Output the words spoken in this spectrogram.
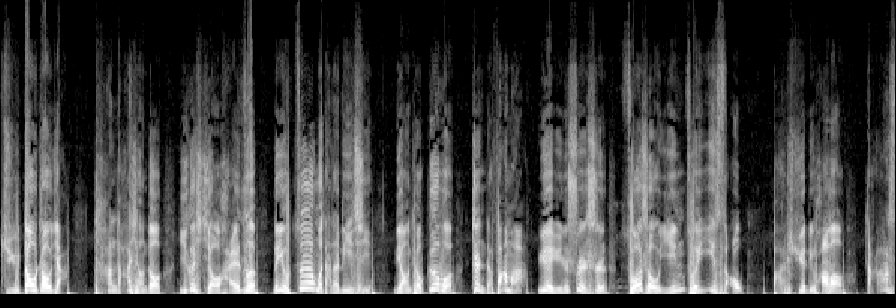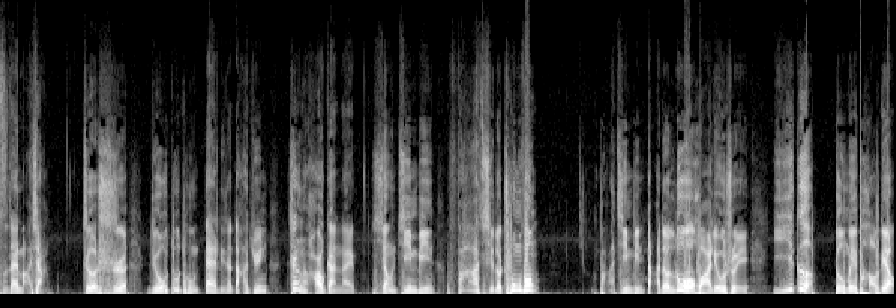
举刀招架，他哪想到一个小孩子能有这么大的力气，两条胳膊震得发麻。岳云顺势左手银锤一扫，把薛礼花豹。打死在马下。这时，刘都统带领的大军正好赶来，向金兵发起了冲锋，金兵打得落花流水，一个都没跑掉。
